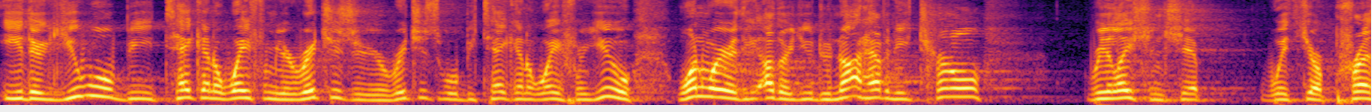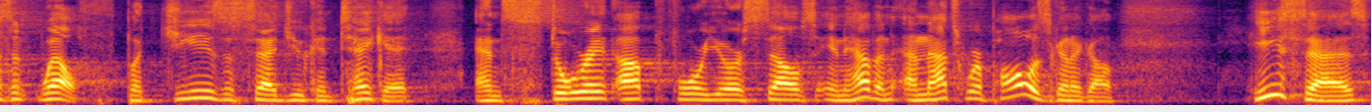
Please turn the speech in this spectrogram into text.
Either you will be taken away from your riches or your riches will be taken away from you. One way or the other, you do not have an eternal relationship with your present wealth. But Jesus said you can take it and store it up for yourselves in heaven. And that's where Paul is going to go. He says,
